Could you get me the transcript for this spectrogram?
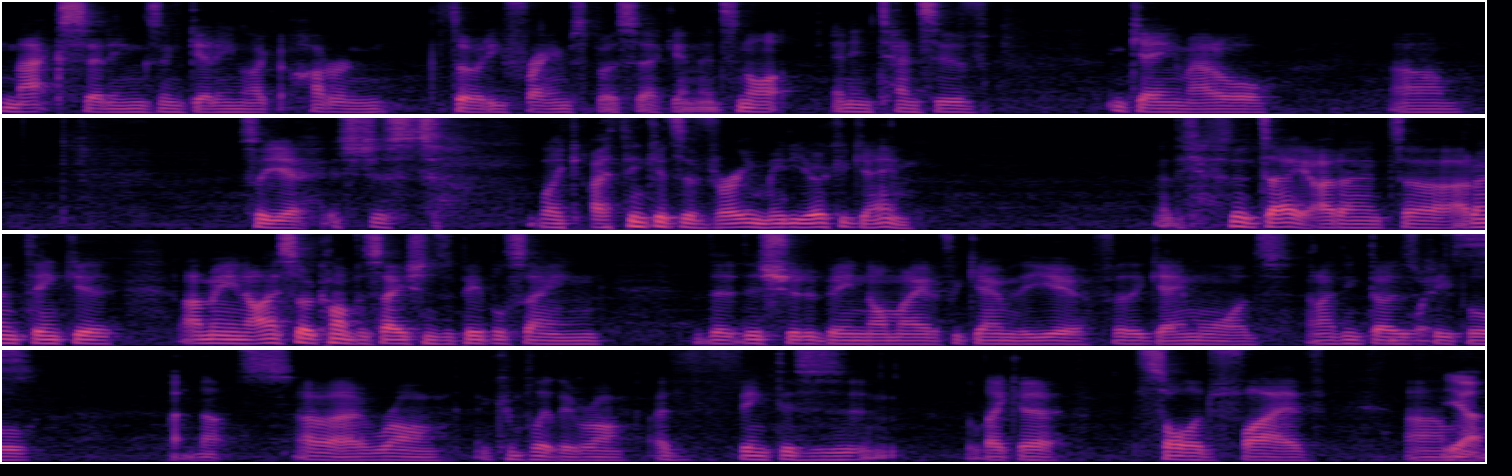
max settings and getting like 130 frames per second. It's not an intensive game at all. Um, so yeah, it's just like I think it's a very mediocre game. At the end of the day, I don't. Uh, I don't think it. I mean, I saw conversations of people saying that this should have been nominated for Game of the Year for the Game Awards, and I think those people Are nuts. are wrong, completely wrong. I think this is like a solid five. Um, yeah.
